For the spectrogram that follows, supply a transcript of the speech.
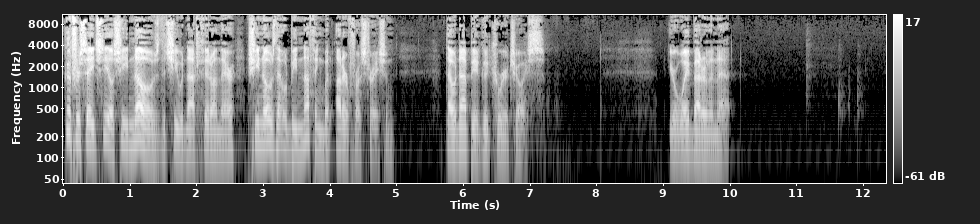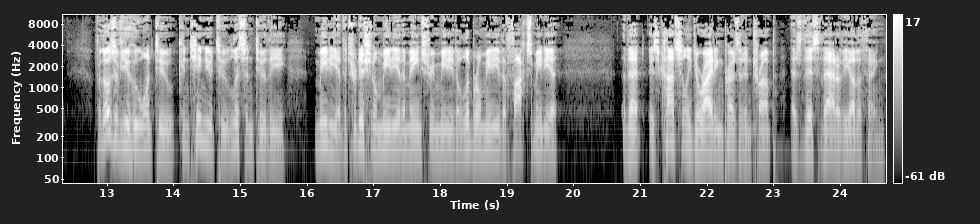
Good for Sage Steele. She knows that she would not fit on there. She knows that would be nothing but utter frustration. That would not be a good career choice. You're way better than that. For those of you who want to continue to listen to the media, the traditional media, the mainstream media, the liberal media, the Fox media, that is constantly deriding President Trump as this, that, or the other thing,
